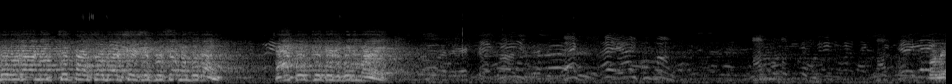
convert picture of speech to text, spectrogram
গোল রান হচ্ছে পাঁচ ওভার শেষে পঁচানব্বই রান এক উইকেটের বিনিময়ে বলে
